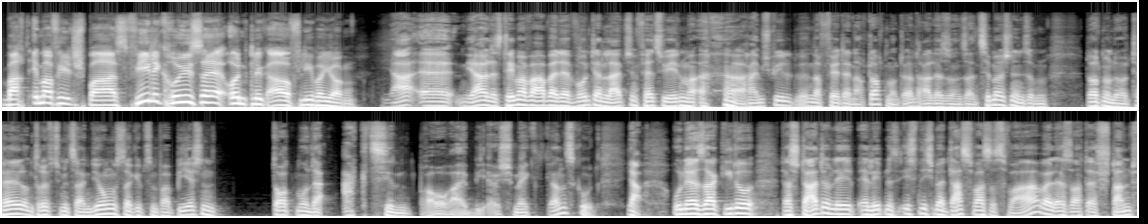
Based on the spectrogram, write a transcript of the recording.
macht immer viel Spaß. Viele Grüße und Glück auf, lieber Jürgen. Ja, äh, ja, das Thema war aber, der wohnt ja in Leipzig fährt zu jedem Heimspiel, dann fährt er nach Dortmund. Ja? Da hat er so sein Zimmerchen in so einem Dortmunder Hotel und trifft sich mit seinen Jungs, da gibt's ein paar Bierchen. Dortmunder Aktienbrauereibier. Schmeckt ganz gut. Ja, und er sagt, Guido, das Stadionerlebnis ist nicht mehr das, was es war, weil er sagt, er stand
